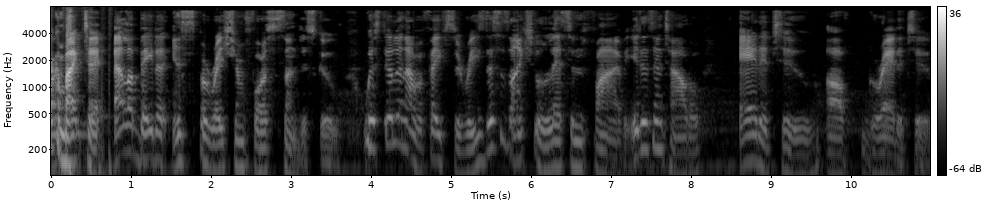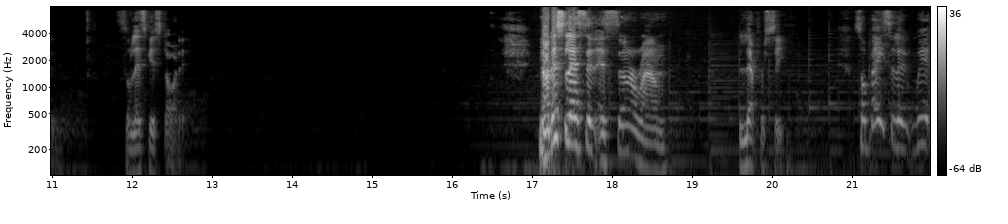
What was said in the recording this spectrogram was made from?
Welcome back to Elevator Inspiration for Sunday School. We're still in our faith series. This is actually lesson five. It is entitled Attitude of Gratitude. So let's get started. Now, this lesson is centered around leprosy. So basically, we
